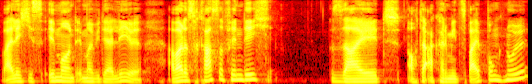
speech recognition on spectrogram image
weil ich es immer und immer wieder erlebe. Aber das Krasse finde ich, seit auch der Akademie 2.0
